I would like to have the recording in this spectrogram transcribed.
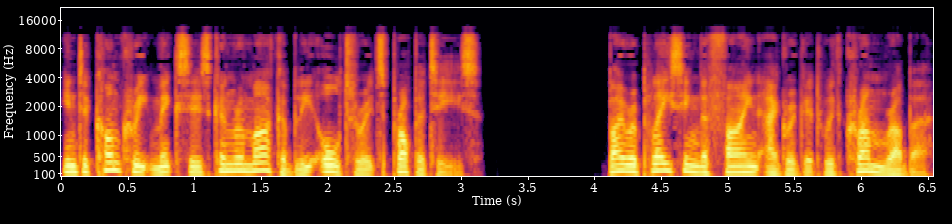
into concrete mixes can remarkably alter its properties. By replacing the fine aggregate with crumb rubber,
